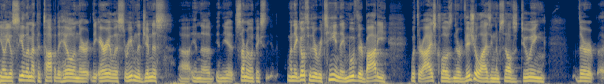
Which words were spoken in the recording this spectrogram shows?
you know, you'll see them at the top of the hill and they're the aerialists or even the gymnasts uh, in the in the Summer Olympics. When they go through their routine, they move their body with their eyes closed and they're visualizing themselves doing their uh,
